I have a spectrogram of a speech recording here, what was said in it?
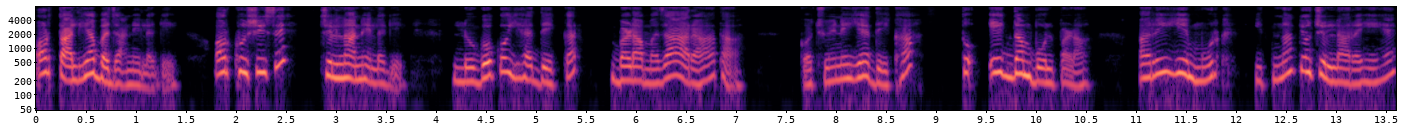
और तालियाँ बजाने लगे और खुशी से चिल्लाने लगे। लोगों को यह देखकर बड़ा मज़ा आ रहा था। कछुए ने यह देखा तो एकदम बोल पड़ा, अरे, ये मूर्ख इतना क्यों चिल्ला रहे हैं?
